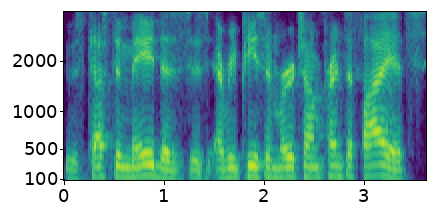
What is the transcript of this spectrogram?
it was custom made as is every piece of merch on Printify. It's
